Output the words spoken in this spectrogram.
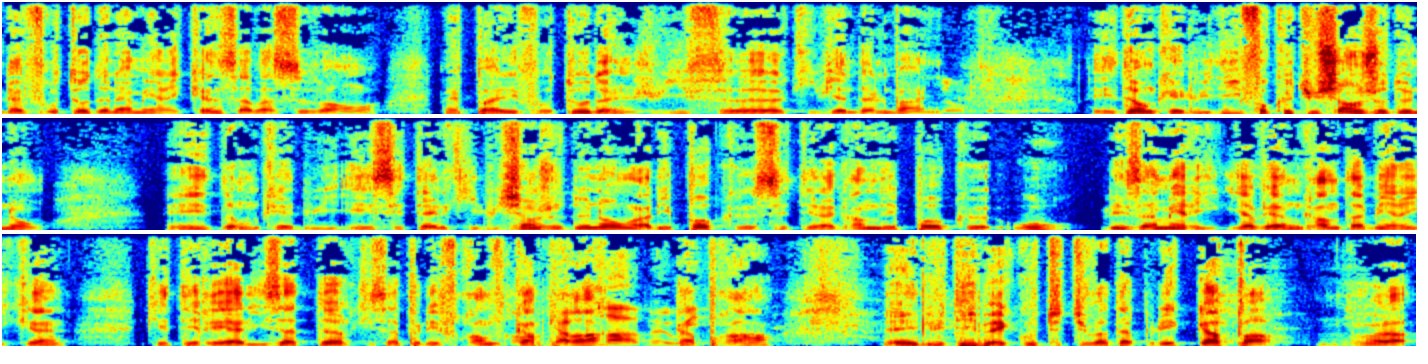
La photo d'un Américain, ça va se vendre, mais pas les photos d'un Juif euh, qui vient d'Allemagne. Et donc elle lui dit, il faut que tu changes de nom. Et donc, lui, et c'est elle qui lui change de nom. À l'époque, c'était la grande époque où les Américains, il y avait un grand Américain qui était réalisateur, qui s'appelait Frank, Capra. Capra, et il lui dit, bah, écoute, tu vas t'appeler Kappa. Voilà.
